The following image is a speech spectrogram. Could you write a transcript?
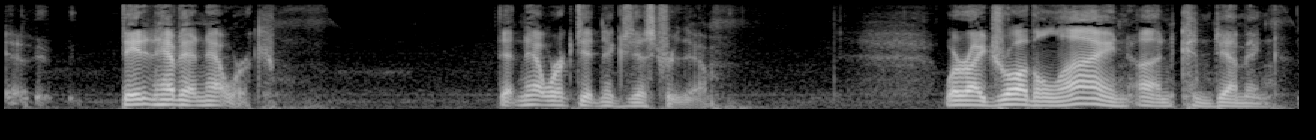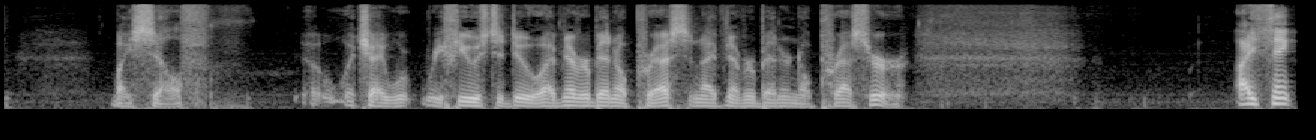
They didn't have that network. That network didn't exist for them. Where I draw the line on condemning myself, which I w- refuse to do, I've never been oppressed and I've never been an oppressor. I think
